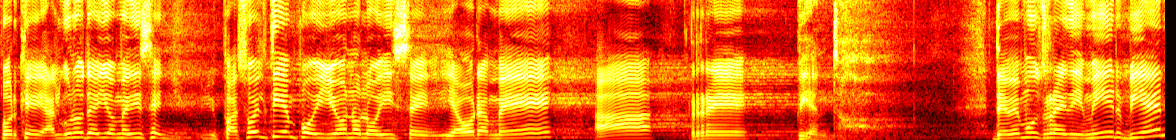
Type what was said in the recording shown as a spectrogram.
porque algunos de ellos me dicen, pasó el tiempo y yo no lo hice y ahora me arrepiento. Debemos redimir bien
